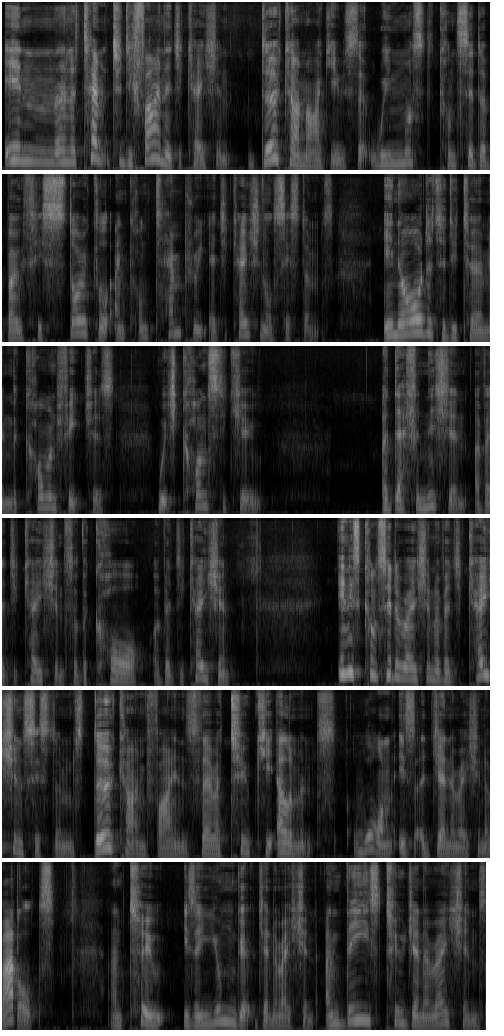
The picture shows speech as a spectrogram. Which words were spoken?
In an attempt to define education, Durkheim argues that we must consider both historical and contemporary educational systems in order to determine the common features which constitute a definition of education, so the core of education. In his consideration of education systems, Durkheim finds there are two key elements. One is a generation of adults, and two is a younger generation, and these two generations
